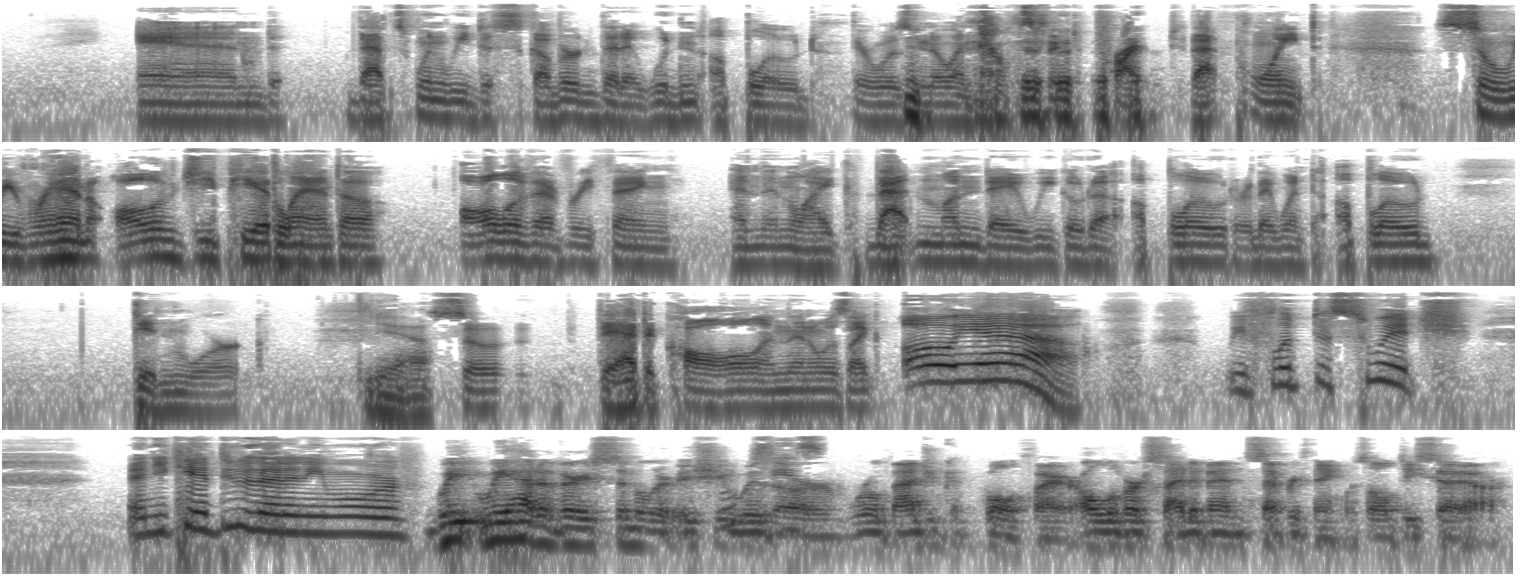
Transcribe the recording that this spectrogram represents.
and that's when we discovered that it wouldn't upload. There was no announcement prior to that point. So we ran all of GP Atlanta, all of everything, and then like that Monday we go to upload or they went to upload, didn't work. Yeah. So they had to call and then it was like, "Oh yeah, we flipped a switch." And you can't do that anymore. We we had a very similar issue with our World Magic Cup qualifier. All of our side events, everything was all DCIR,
